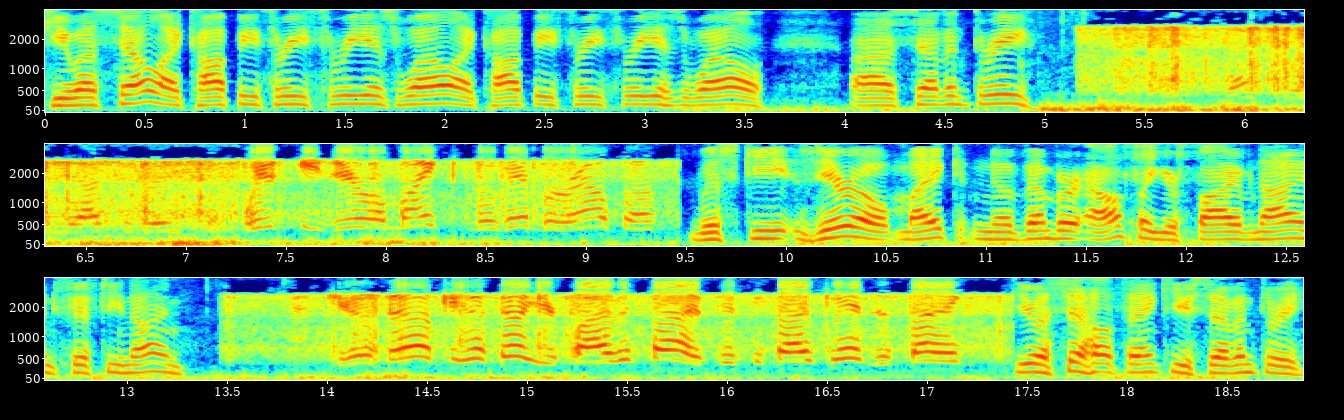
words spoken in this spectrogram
QSL, I copy 3-3 as well. I copy 3-3 as well. Uh, 7-3. Whiskey Zero Mike, November Alpha. Whiskey 0, Mike, November Alpha, you're 5-9, 59. QSL, QSL, you're 5 and 5, 55 Kansas, thanks. QSL, thank you, 7-3.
